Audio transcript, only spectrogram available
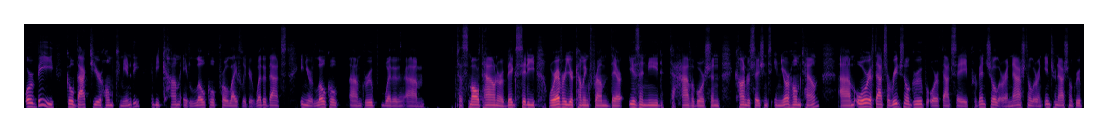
or B, go back to your home community and become a local pro life leader, whether that's in your local um, group, whether um, it's a small town or a big city, wherever you're coming from, there is a need to have abortion conversations in your hometown. Um, or if that's a regional group, or if that's a provincial or a national or an international group,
